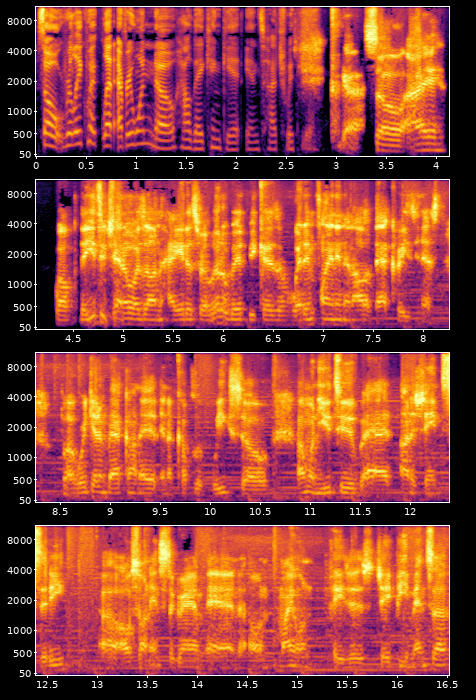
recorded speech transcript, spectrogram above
So, really quick, let everyone know how they can get in touch with you. Yeah. So, I well, the YouTube channel was on hiatus for a little bit because of wedding planning and all of that craziness. But we're getting back on it in a couple of weeks. So I'm on YouTube at Unashamed City, uh, also on Instagram and on my own pages, JP Mensah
